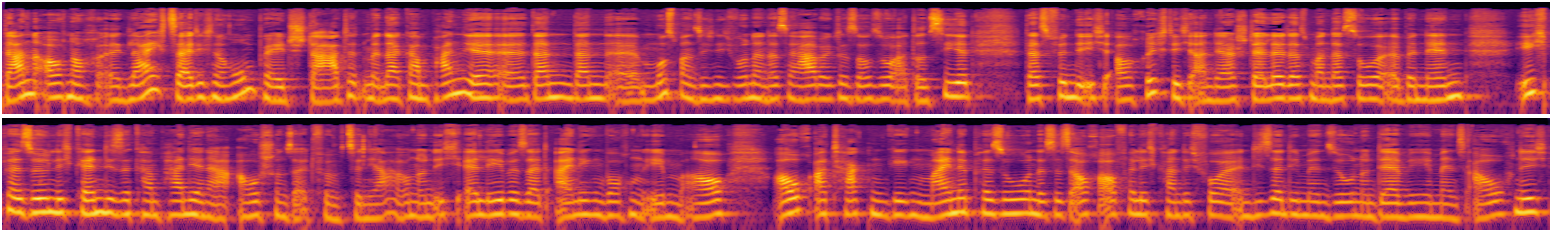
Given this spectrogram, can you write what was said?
dann auch noch gleichzeitig eine Homepage startet mit einer Kampagne, dann, dann muss man sich nicht wundern, dass Herr Habeck das auch so adressiert. Das finde ich auch richtig an der Stelle, dass man das so benennt. Ich persönlich kenne diese Kampagnen ja auch schon seit 15 Jahren und ich erlebe seit einigen Wochen eben auch, auch Attacken gegen meine Person. Das ist auch auffällig, kannte ich vorher in dieser Dimension und der Vehemenz auch nicht.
